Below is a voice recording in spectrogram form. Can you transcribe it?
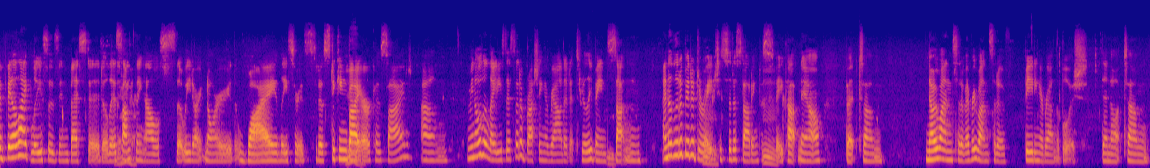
I feel like Lisa's invested, or there's something else that we don't know why Lisa is sort of sticking by Erica's side. Um, I mean, all the ladies they're sort of brushing around it. It's really been Sutton and a little bit of Dorit. She's sort of starting to speak up now, but um, no one sort of everyone's sort of beating around the bush. They're not. Um,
